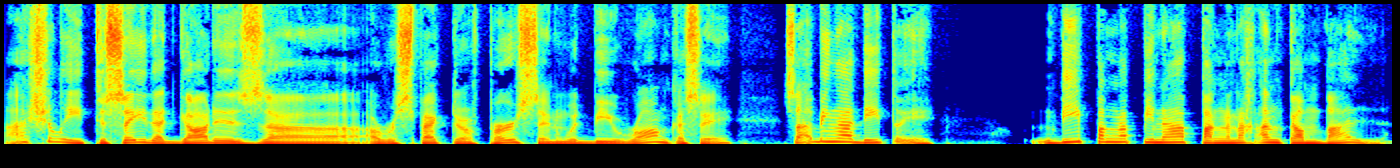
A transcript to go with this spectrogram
actually to say that God is uh, a respecter of person would be wrong kasi sabi nga dito eh, hindi pa nga pinapanganak ang kambal.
